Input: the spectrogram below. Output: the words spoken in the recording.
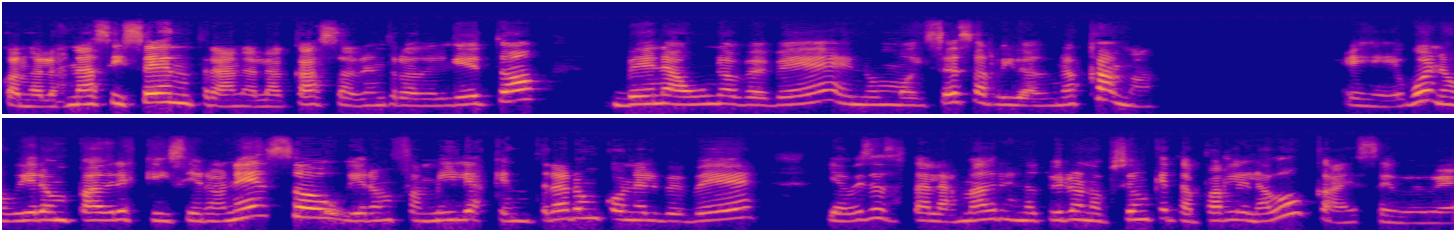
Cuando los nazis entran a la casa dentro del gueto, ven a uno bebé en un Moisés arriba de una cama. Eh, bueno, hubieron padres que hicieron eso, hubieron familias que entraron con el bebé y a veces hasta las madres no tuvieron opción que taparle la boca a ese bebé.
